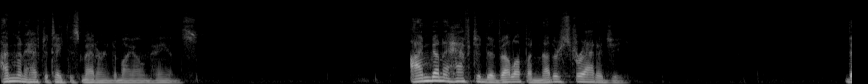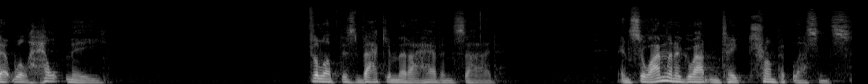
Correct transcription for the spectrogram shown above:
I'm going to have to take this matter into my own hands. I'm going to have to develop another strategy that will help me fill up this vacuum that I have inside. And so I'm going to go out and take trumpet lessons.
